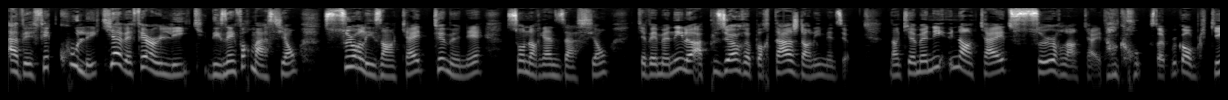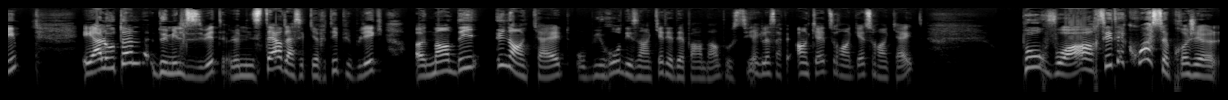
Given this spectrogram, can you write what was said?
avait fait couler, qui avait fait un leak des informations sur les enquêtes que menait son organisation, qui avait mené là, à plusieurs reportages dans les médias. Donc, il a mené une enquête sur l'enquête. En gros, c'est un peu compliqué. Et à l'automne 2018, le ministère de la Sécurité publique a demandé une enquête au Bureau des enquêtes indépendantes aussi. Et là, ça fait enquête sur enquête sur enquête pour voir c'était quoi ce projet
